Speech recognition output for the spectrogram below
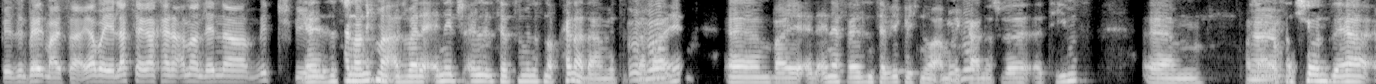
wir sind Weltmeister. Ja, aber ihr lasst ja gar keine anderen Länder mitspielen. Ja, es ist ja noch nicht mal, also bei der NHL ist ja zumindest noch Kanada mit mhm. dabei. Ähm, bei NFL sind es ja wirklich nur mhm. amerikanische mhm. Teams. Ähm, von ja, ist das schon sehr.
